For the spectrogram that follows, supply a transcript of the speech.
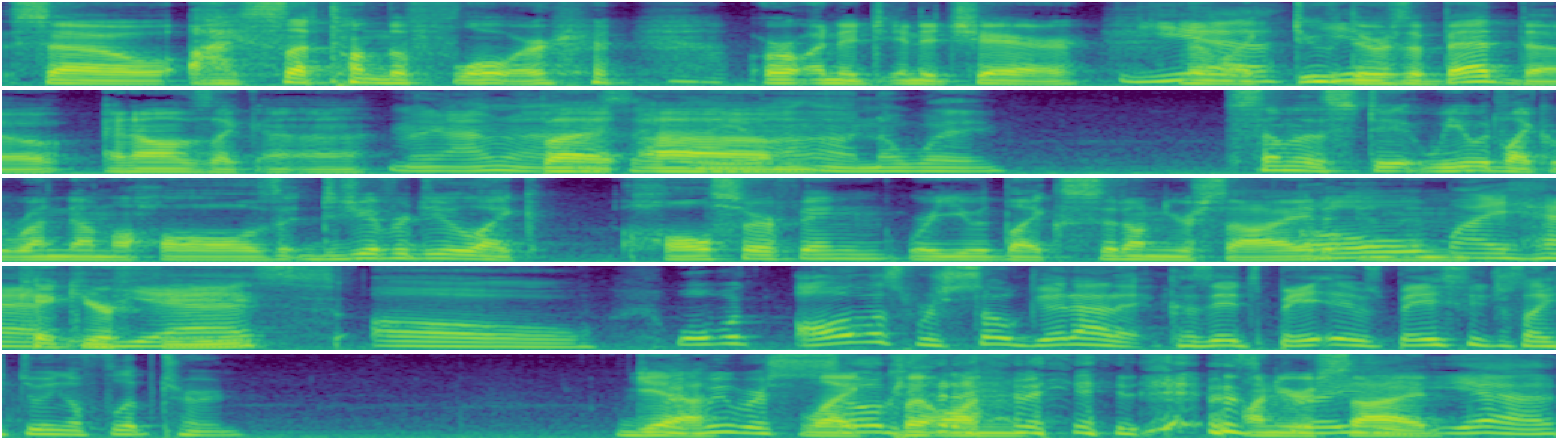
so i slept on the floor or in a, in a chair And they're Yeah, like dude yeah. there's a bed though and i was like uh-uh Man, I'm not but, um, uh-uh, no way. some of the stu- we would like run down the halls. Did you ever do like hall surfing where you would like sit on your side and Oh then my kick your yes. Oh, well, all of us were so good at it because it's ba- it was basically just like doing a flip turn. Yeah, Like, we were so like good but on at it. It was on your side. Yeah.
